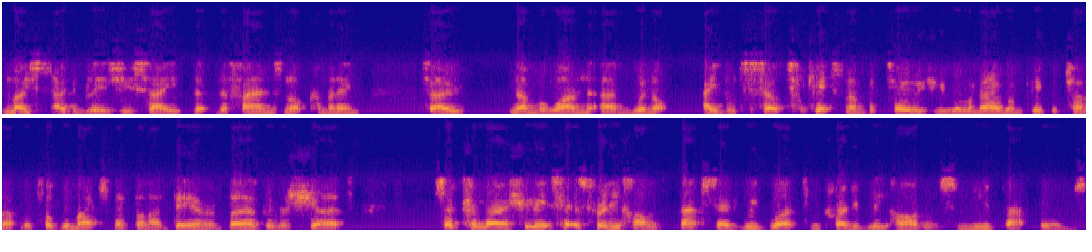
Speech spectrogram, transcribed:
most notably, as you say, that the fans not coming in. So, number one, um, we're not able to sell tickets. Number two, as you will know, when people turn up for a football match, they buy a beer, a burger, a shirt. So commercially, it's hit us really hard. That said, we've worked incredibly hard on some new platforms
